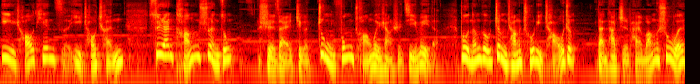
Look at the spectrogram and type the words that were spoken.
一朝天子一朝臣，虽然唐顺宗是在这个中风床位上是继位的，不能够正常处理朝政，但他指派王叔文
